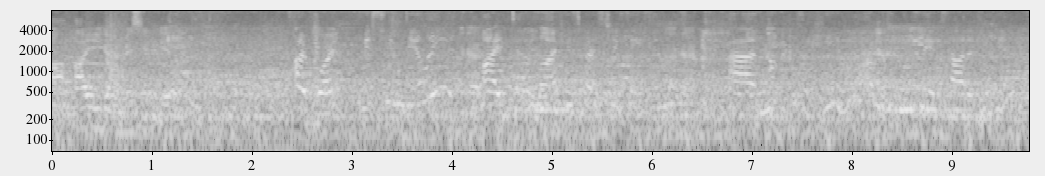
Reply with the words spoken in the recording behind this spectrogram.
are, are you going to miss him dearly? I won't miss him dearly. Okay. I did like his first two seasons. Okay. Uh, not because of him. I was really excited for him.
